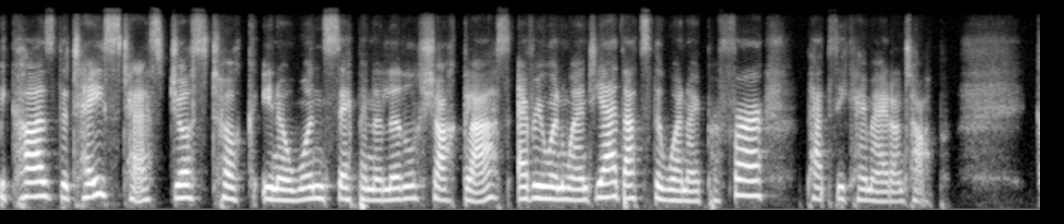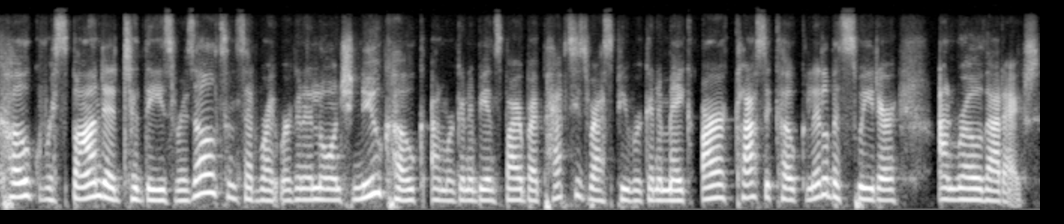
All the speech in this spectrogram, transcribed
Because the taste test just took you know one sip in a little shot glass everyone went yeah that's the one i prefer. Pepsi came out on top Coke responded to these results and said, right, we're going to launch new Coke and we're going to be inspired by Pepsi's recipe. We're going to make our classic Coke a little bit sweeter and roll that out.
